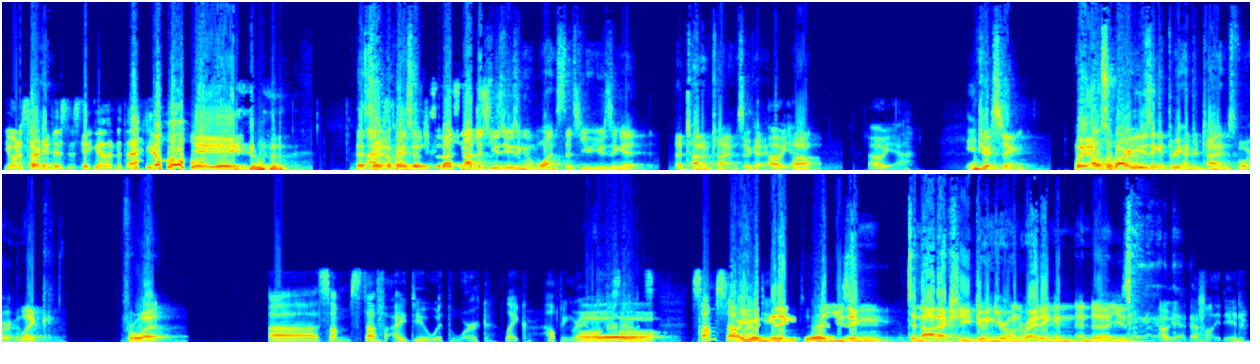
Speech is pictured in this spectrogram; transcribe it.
you want to start a business together, Nathaniel? yeah, yeah. yeah. That's so, okay. So, so that's not just you using it once. That's you using it a ton of times. Okay. Oh, yeah. Wow. Oh yeah. Interesting. Wait. Also, why are you using it three hundred times for? Like, for what? Uh, some stuff I do with work, like helping episodes. Some stuff Are you I do- admitting to using to not actually doing your own writing and and uh, using? Oh yeah, definitely, dude.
